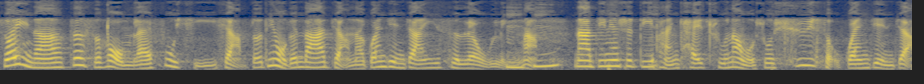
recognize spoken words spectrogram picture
所以呢，这时候我们来复习一下。昨天我跟大家讲呢，关键价一四六五零嘛，那今天是低盘开出，那我说虚守关键价，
